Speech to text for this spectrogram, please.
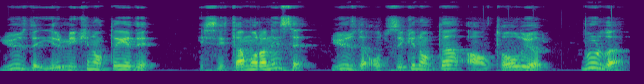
%22.7. İstihdam oranı ise %32.6 oluyor. Burada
